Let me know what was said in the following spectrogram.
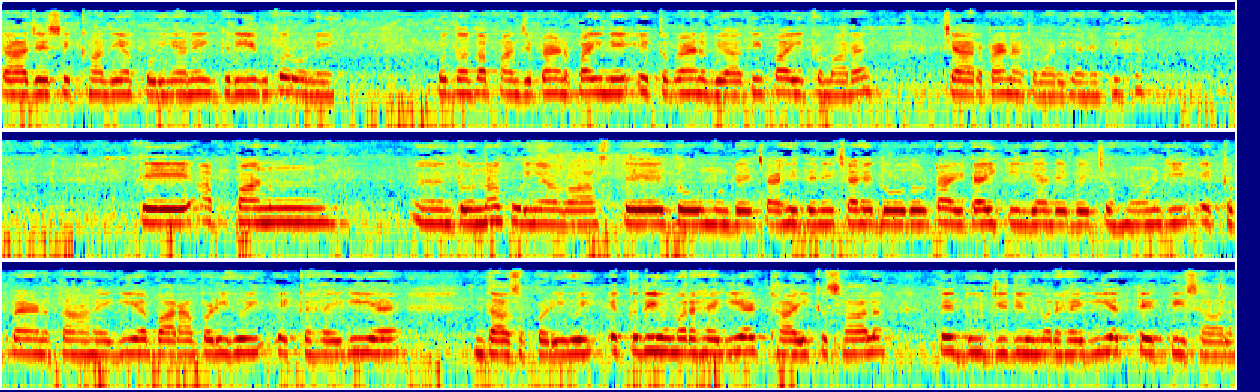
ਰਾਜੇ ਸਿੱਖਾਂ ਦੀਆਂ ਕੁੜੀਆਂ ਨੇ, ਗਰੀਬ ਘਰੋਂ ਨੇ। ਉਦਾਂ ਤਾਂ ਪੰਜ ਭੈਣ ਭਾਈ ਨੇ, ਇੱਕ ਭੈਣ ਵਿਆਹਤੀ ਭਾਈ ਕੁਮਾਰਾ, ਚਾਰ ਭੈਣਾਂ ਕੁਮਾਰੀਆਂ ਨੇ, ਠੀਕ ਹੈ। ਤੇ ਆਪਾਂ ਨੂੰ ਦੋਨਾਂ ਕੁੜੀਆਂ ਵਾਸਤੇ ਦੋ ਮੁੰਡੇ ਚਾਹੀਦੇ ਨੇ, ਚਾਹੇ ਦੋ ਦੋ ਢਾਈ ਢਾਈ ਕਿੱਲਿਆਂ ਦੇ ਵਿੱਚ ਹੋਣ ਜੀ। ਇੱਕ ਭੈਣ ਤਾਂ ਹੈਗੀ ਆ 12 ਪੜ੍ਹੀ ਹੋਈ, ਇੱਕ ਹੈਗੀ ਹੈ। 10 ਪੜ੍ਹੀ ਹੋਈ। ਇੱਕ ਦੀ ਉਮਰ ਹੈਗੀ ਹੈ 28 ਕੁ ਸਾਲ ਤੇ ਦੂਜੀ ਦੀ ਉਮਰ ਹੈਗੀ ਹੈ 33 ਸਾਲ।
